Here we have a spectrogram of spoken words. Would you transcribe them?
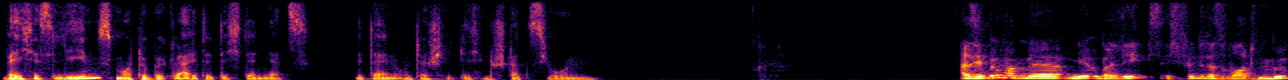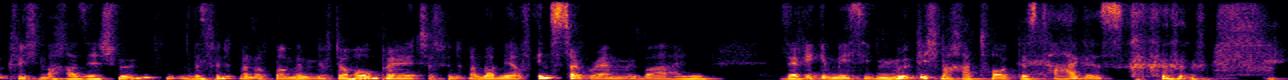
welches Lebensmotto begleitet dich denn jetzt mit deinen unterschiedlichen Stationen? Also ich habe irgendwann mir, mir, überlegt, ich finde das Wort Möglichmacher sehr schön. Das findet man auch bei mir auf der Homepage, das findet man bei mir auf Instagram über einen sehr regelmäßigen Möglichmacher-Talk des Tages.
